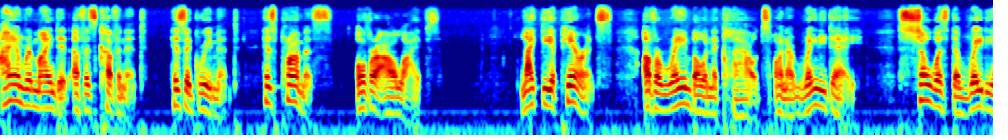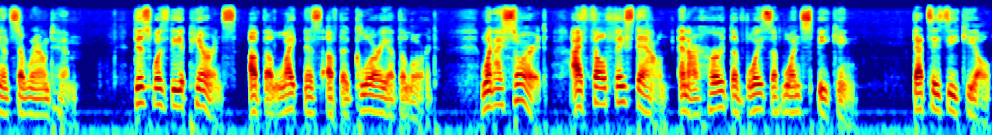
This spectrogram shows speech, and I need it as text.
I am reminded of his covenant, his agreement, his promise over our lives. Like the appearance of a rainbow in the clouds on a rainy day, so was the radiance around him. This was the appearance of the likeness of the glory of the Lord. When I saw it, I fell face down and I heard the voice of one speaking. That's Ezekiel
